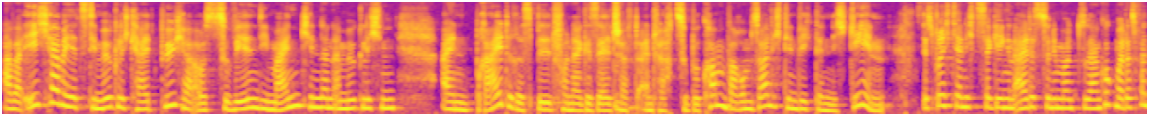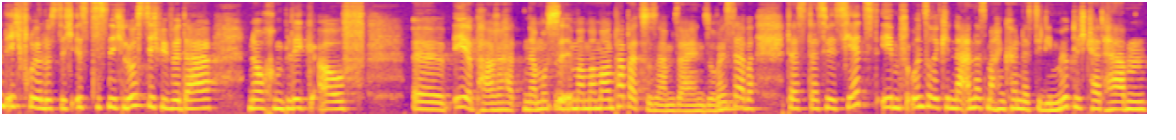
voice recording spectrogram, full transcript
Aber ich habe jetzt die Möglichkeit, Bücher auszuwählen, die meinen Kindern ermöglichen, ein breiteres Bild von der Gesellschaft mhm. einfach zu bekommen. Warum soll ich den Weg denn nicht gehen? Es spricht ja nichts dagegen, ein altes zu nehmen und zu sagen, guck mal, das fand ich früher lustig. Ist es nicht lustig, wie wir da noch einen Blick auf äh, Ehepaare hatten, da musste mhm. immer Mama und Papa zusammen sein, so, mhm. weißt du, mhm. aber dass, dass wir es jetzt eben für unsere Kinder anders machen können, dass die die Möglichkeit haben,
